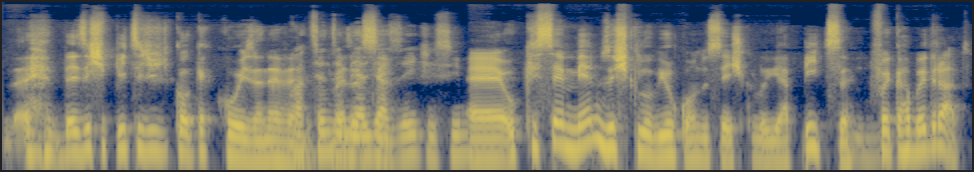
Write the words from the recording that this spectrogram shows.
existe pizza de qualquer coisa, né, velho? 400 Mas, ml assim, de azeite em cima. é, o que você menos excluiu quando você excluiu a pizza Uhum. foi carboidrato.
